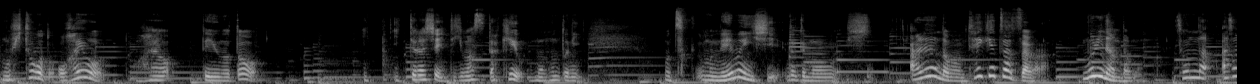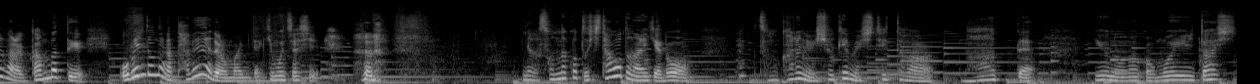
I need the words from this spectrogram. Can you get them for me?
もう一言「おはよう」「おはよう」っていうのと「いってらっしゃい行ってきます」だけよ。もう本当に。もうつもう眠いし。だってもうあれなんだもん。低血圧だから。無理なんだもん。そんな朝から頑張ってお弁当なんか食べないだろお前みたいな気持ちだし。なんかそんなことしたことないけどその彼には一生懸命してたなっていうのをなんか思い出し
